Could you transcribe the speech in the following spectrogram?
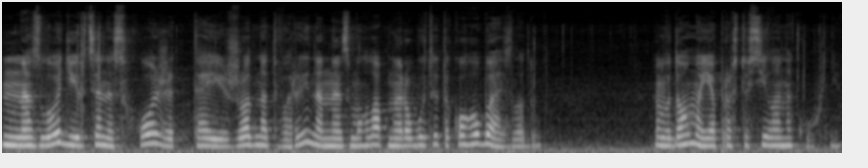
На злодіїв це не схоже, та й жодна тварина не змогла б наробити такого безладу. Вдома я просто сіла на кухні,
